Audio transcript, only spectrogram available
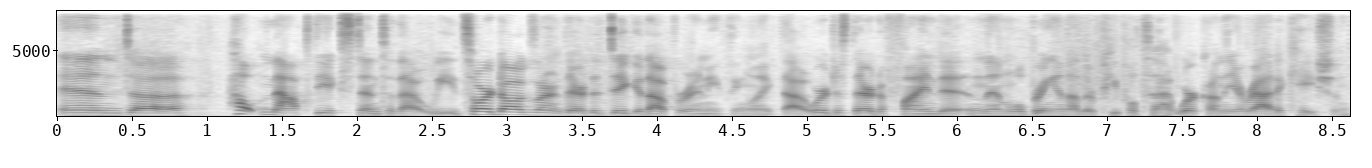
and uh, help map the extent of that weed. So our dogs aren't there to dig it up or anything like that. We're just there to find it, and then we'll bring in other people to work on the eradication.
